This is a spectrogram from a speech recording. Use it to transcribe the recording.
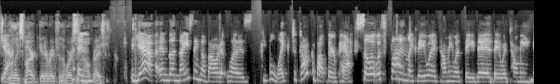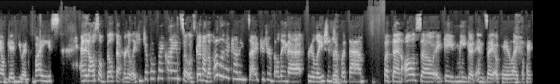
yeah. really smart. Get it right from the horse's and, mouth, right? Yeah. And the nice thing about it was people like to talk about their path. So it was fun. Like they would tell me what they did. They would tell me, you know, give you advice. And it also built that relationship with my clients. So it was good on the public accounting side because you're building that relationship sure. with them. But then also it gave me good insight. Okay, like, okay,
